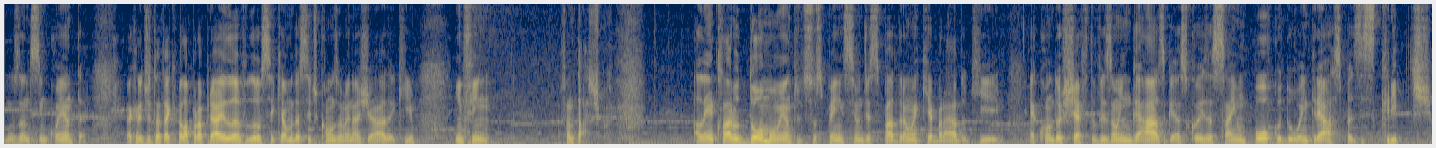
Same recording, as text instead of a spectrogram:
nos anos 50. Acredito até que pela própria I Love Lucy, que é uma das sitcoms homenageada aqui. Enfim, fantástico. Além, é claro, do momento de suspense, onde esse padrão é quebrado, que é quando o chefe do Visão engasga e as coisas saem um pouco do, entre aspas, script.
